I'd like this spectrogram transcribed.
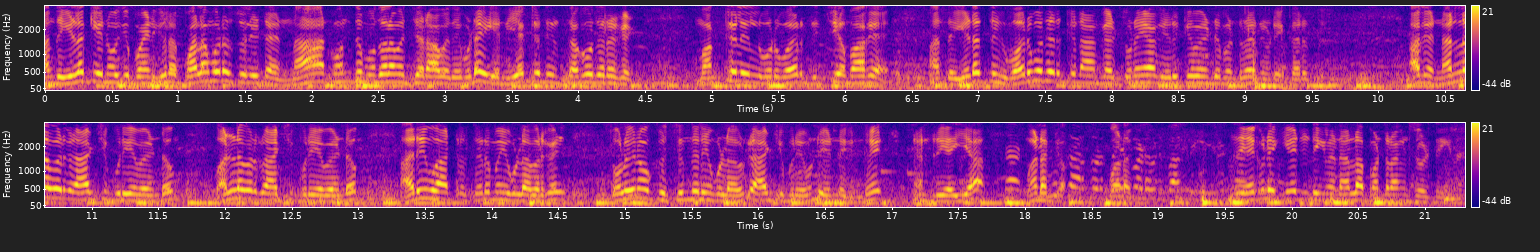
அந்த இலக்கை நோக்கி பயணிக்கிற பலமுறை சொல்லிட்டேன். நான் வந்து முதலமைச்சர் ஆவதை விட என் இயக்கத்தின் சகோதரர்கள் மக்களில் ஒருவர் நிச்சயமாக அந்த இடத்துக்கு வருவதற்கு நாங்கள் துணையாக இருக்க வேண்டும் என்றுதான் என்னுடைய கருத்து. ஆக நல்லவர்கள் ஆட்சி புரிய வேண்டும் வல்லவர்கள் ஆட்சி புரிய வேண்டும் அறிவாற்றல் திறமை உள்ளவர்கள் தொலைநோக்கு சிந்தனை உள்ளவர்கள் ஆட்சி புரிய வேண்டும் எண்ணுகின்றேன். நன்றி ஐயா. வணக்கம். வணக்கம். எப்படி இதை கேட்டுட்டீங்களா? நல்லா பண்ணுறாங்கன்னு சொல்லிட்டீங்களா?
